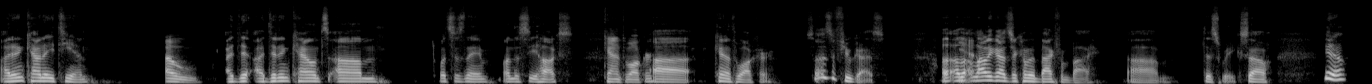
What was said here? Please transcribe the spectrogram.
I didn't count Etienne. Oh, I did I didn't count um what's his name on the Seahawks? Kenneth Walker. Uh Kenneth Walker. So there's a few guys. A, Yeah. a lot of guys are coming back from bye um this week. So, you know,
